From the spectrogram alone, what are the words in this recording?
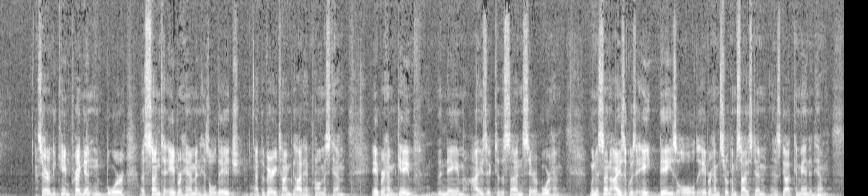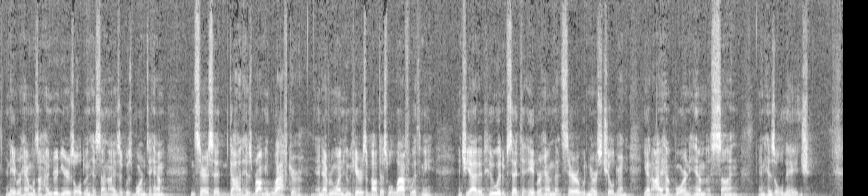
Sarah became pregnant and bore a son to Abraham in his old age, at the very time God had promised him. Abraham gave the name Isaac to the son Sarah bore him. When his son Isaac was eight days old, Abraham circumcised him as God commanded him. And Abraham was a hundred years old when his son Isaac was born to him. And Sarah said, God has brought me laughter, and everyone who hears about this will laugh with me. And she added, Who would have said to Abraham that Sarah would nurse children? Yet I have borne him a son in his old age.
